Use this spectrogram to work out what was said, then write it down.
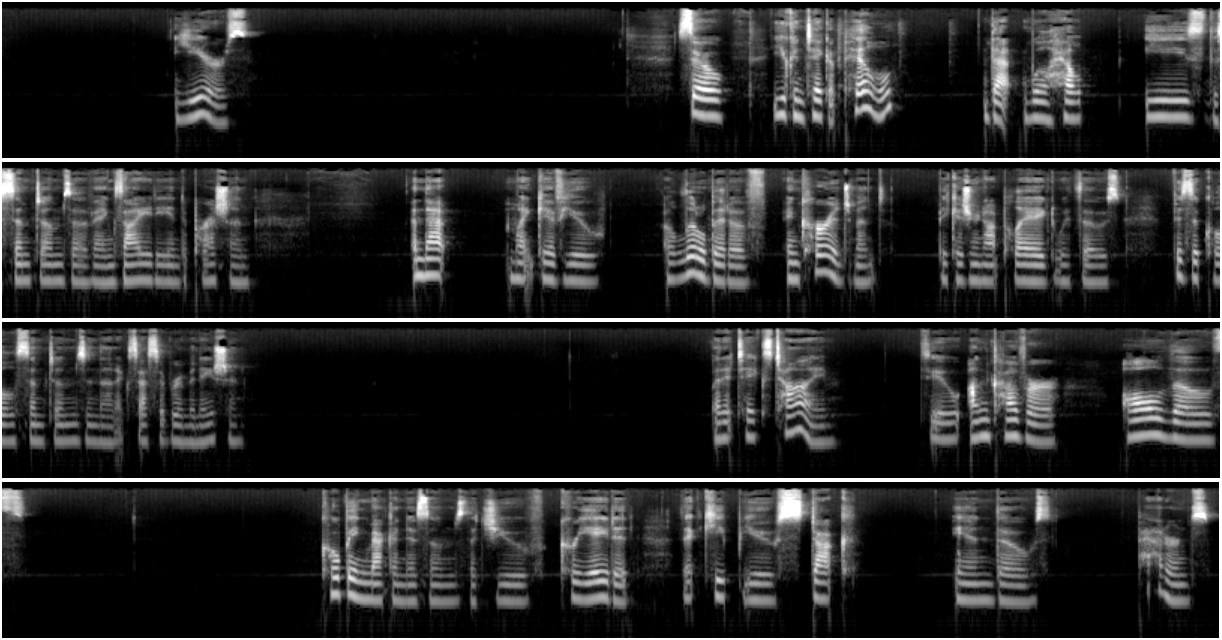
years. So you can take a pill that will help ease the symptoms of anxiety and depression. And that might give you a little bit of encouragement because you're not plagued with those physical symptoms and that excessive rumination. But it takes time to uncover all those coping mechanisms that you've created that keep you stuck in those patterns.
